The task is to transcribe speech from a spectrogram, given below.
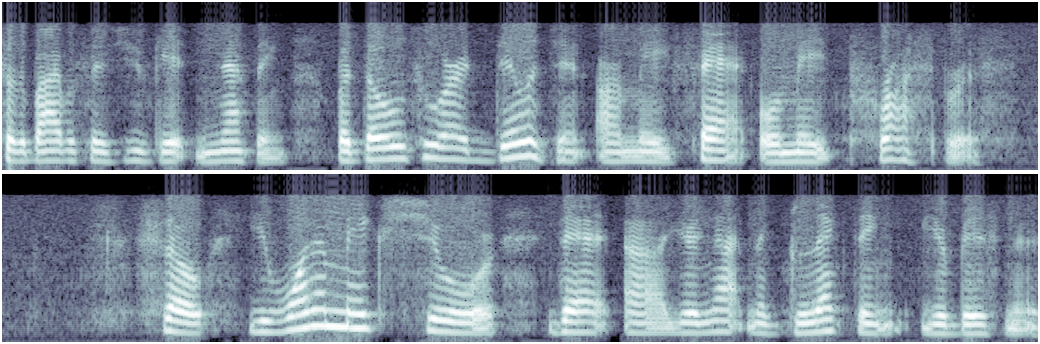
So the Bible says you get nothing. But those who are diligent are made fat or made prosperous. So you want to make sure that uh, you're not neglecting your business,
